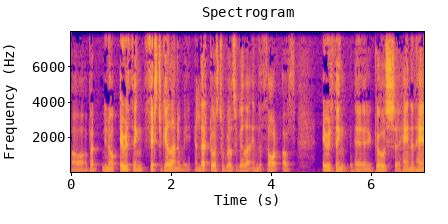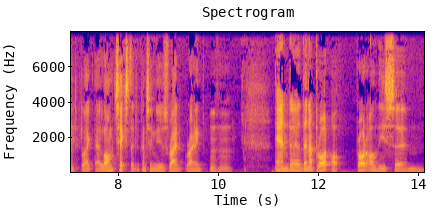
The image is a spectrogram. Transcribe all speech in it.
or but you know everything fits together in a way, and that goes too well together in the thought of everything uh, goes uh, hand in hand, like a long text that you continue write, writing. And uh, then I brought all, brought all these. Um,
